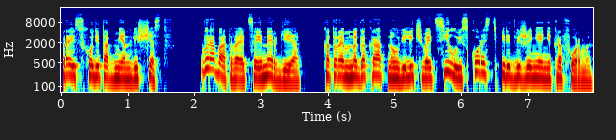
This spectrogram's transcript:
происходит обмен веществ. Вырабатывается энергия, которая многократно увеличивает силу и скорость передвижения некроформы.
